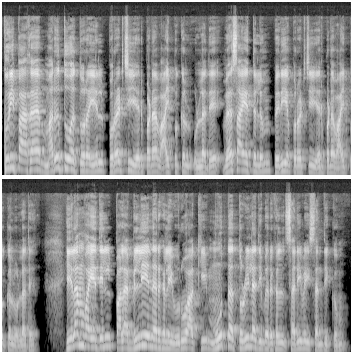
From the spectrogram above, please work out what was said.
குறிப்பாக மருத்துவ துறையில் புரட்சி ஏற்பட வாய்ப்புகள் உள்ளது. விவசாயத்திலும் பெரிய புரட்சி ஏற்பட வாய்ப்புகள் உள்ளது. இளம் வயதில் பல பில்லியனர்களை உருவாக்கி மூத்த தொழிலதிபர்கள் சரிவை சந்திக்கும்.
